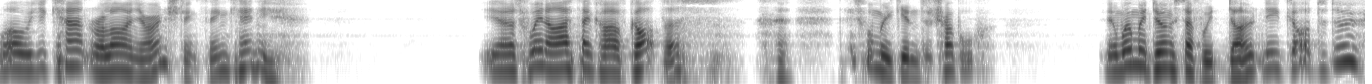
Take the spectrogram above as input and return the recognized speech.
Well, you can't rely on your strength then, can you? You know, it's when I think I've got this, that's when we get into trouble. You know, when we're doing stuff we don't need God to do,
